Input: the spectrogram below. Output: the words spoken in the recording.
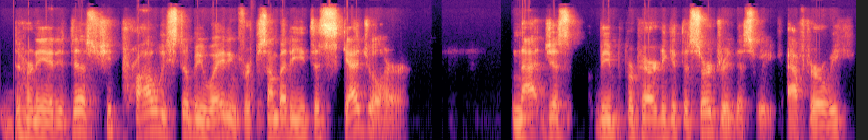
herniated disc, she'd probably still be waiting for somebody to schedule her, not just be prepared to get the surgery this week after a week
